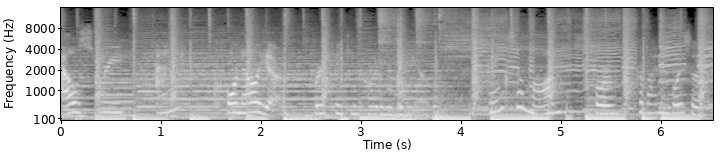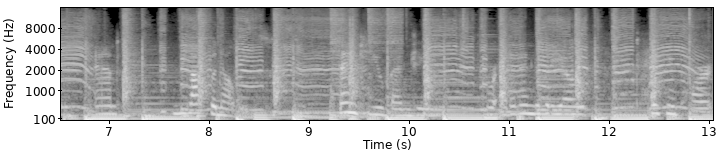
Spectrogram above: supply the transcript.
Elstree, and Cornelia for taking part in the video. Thanks, Aman, for providing voiceovers. And last but not least, thank you, Benji, for editing the video, taking part,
